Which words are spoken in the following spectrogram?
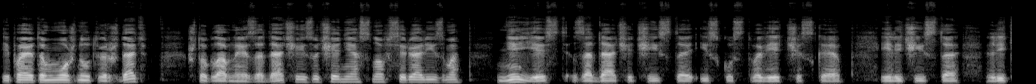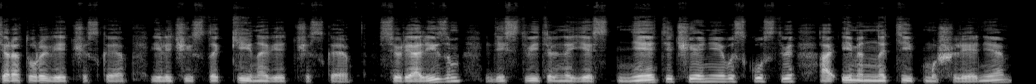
И поэтому можно утверждать, что главная задача изучения основ сюрреализма — не есть задача чисто искусствоведческая, или чисто литературоведческая, или чисто киноведческая. Сюрреализм действительно есть не течение в искусстве, а именно тип мышления,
